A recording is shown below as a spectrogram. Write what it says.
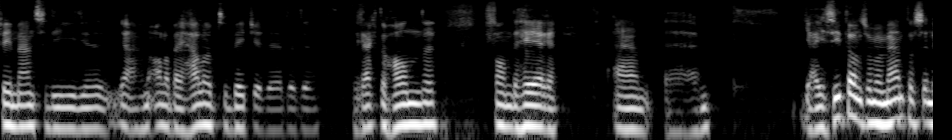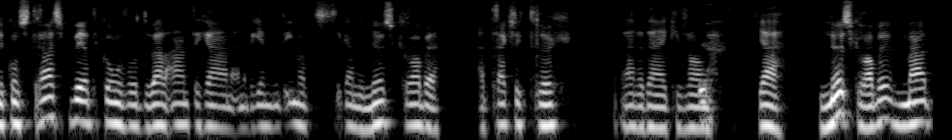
twee mensen die, die, ja, hun allebei helpt. Een beetje de, de, de, de rechterhanden van de heren. En ehm, ja, je ziet dan zo'n moment dat ze in de concentratie proberen te komen voor het duel aan te gaan. En op een gegeven moment moet iemand zich aan de neus krabben en trekt zich terug. En dan denk je van, Ja. ja, neuskrabben. Maar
